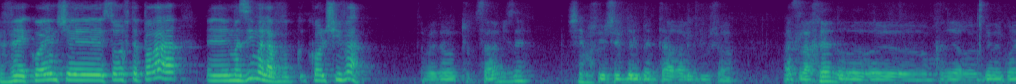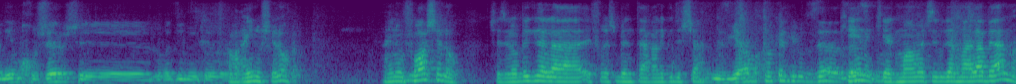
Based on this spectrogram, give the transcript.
וכהן ששורף את הפרה, אה, מזים עליו כל שבעה. אבל זו תוצאה מזה, שמה? שיש הבדל בין טהרה לקדושה. אז לכן רב חניה בן הכהנים חושב שלא מדהים אותו. אבל ראינו שלא. ראינו מפורש שלא. שזה לא בגלל ההפרש בין טהרה לקדושה. נסגרה מחלוקה, כאילו זה... כן. כי הגמרא אומרת שזה בגלל מעלה בעלמא.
